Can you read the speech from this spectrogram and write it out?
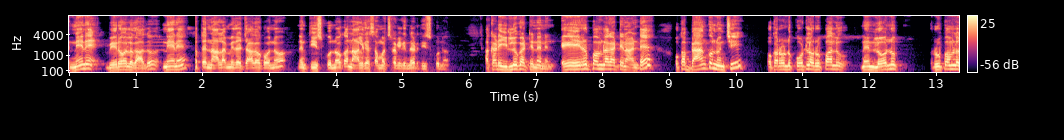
నేనే వేరే వాళ్ళు కాదు నేనే నాల మీద జాగా కొనో నేను తీసుకున్నా ఒక నాలుగైదు సంవత్సరాల కిందట తీసుకున్నాను అక్కడ ఇల్లు కట్టిన నేను. ఏ ఏ రూపంలో కట్టిన అంటే ఒక బ్యాంకు నుంచి ఒక రెండు కోట్ల రూపాయలు నేను లోను రూపంలో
